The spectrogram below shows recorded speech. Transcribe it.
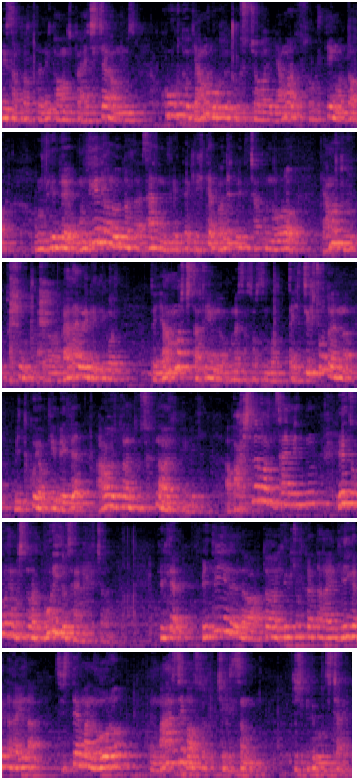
нэг самбарт нэг тоон дотор ажиллаж байгаа хүмүүс хүүхдүүд ямар хүүхдүүд өсөж байгаа ямар сургалтын одоо үнэлгээтэй үнэлгээнийх нь хувьд бол сайхан үнэлгээтэй. Гэхдээ бодит мэдээ чадвар нь өөрөө ямар төвшин байгаа вэ гэдгийг бол ямар ч захын хүнээс асуусан бол за эцэгчүүд байна мэдэхгүй юм байлээ 12 дугаар төсөлт нь ойлгох юм байлээ а багш нар бол сайн мэднэ дээд сургуулийн багш нар бол бүр илүү сайн мэдж байгаа. Тэгэхээр бидний одоо хэрэгжүүлэх гэдэг энэ хийгээд байгаа энэ систем маань өөрөө массын боловсрол чиглэсэн гэж бид үзэж байгаа.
